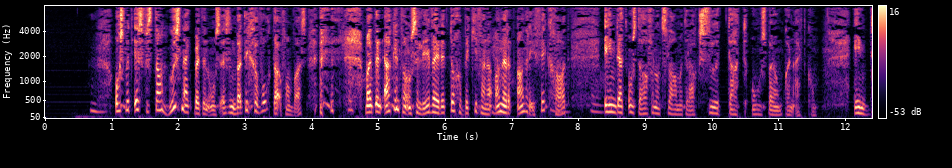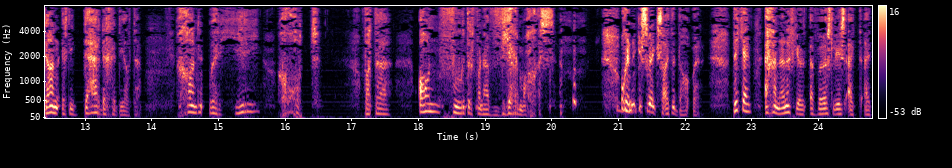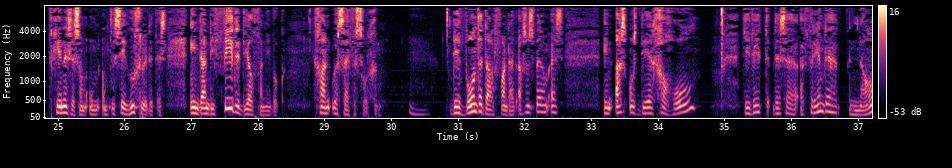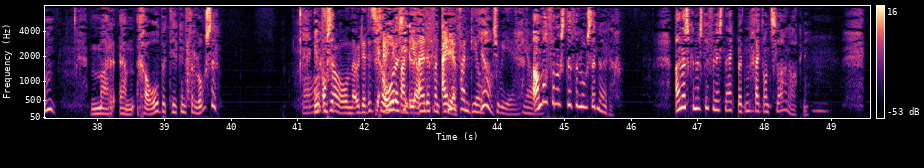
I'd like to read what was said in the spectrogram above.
Hmm. Ons moet eers verstaan hoe snack bid in ons is en wat die gevolg daarvan was. Want in elkeen van ons se lewe het dit tog 'n bietjie van 'n ja. ander ander effek ja. gehad ja. en dat ons daarvan ontslae moet raak sodat ons by hom kan uitkom. En dan is die derde gedeelte gaan oor hierdie God wat 'n aanvoerder van 'n weermag is. O, en ek is so excited daaroor. Weet jy, ek gaan nou net vir jou 'n vers lees uit uit Genesis om om om te sê hoe groot dit is. En dan die vierde deel van die boek gaan oor sy versorging. Mm. Die wonder daarvan dat as ons by hom is en as ons deur gehol, jy weet, dis 'n vreemde naam, maar ehm um, gehol beteken verlosser. Oh, en ons gehol, nou dit is die einde van, deel, einde van einde van deel 2. Ja. ja. Almal van ons te verlosser nodig. Anders kan ons nie van die snackbiddenheid ontslaa raak nie. Mm.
